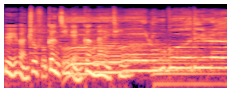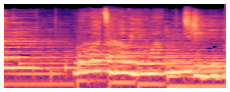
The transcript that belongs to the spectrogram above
粤语版祝福更经典更耐听。路过的人，我早已忘记。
